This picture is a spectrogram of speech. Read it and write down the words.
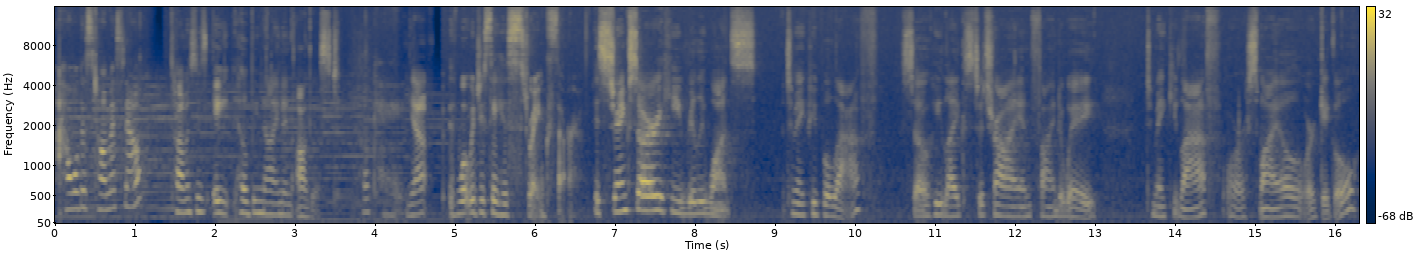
How old is Tomas now? Tomas is eight, he'll be nine in August. Okay. Yeah. What would you say his strengths are? His strengths are he really wants to make people laugh. So he likes to try and find a way to make you laugh or smile or giggle.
